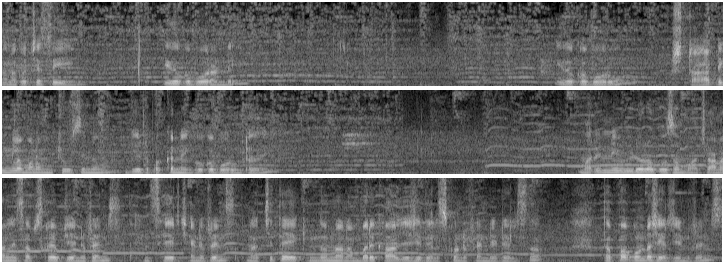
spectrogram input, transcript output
మనకు వచ్చేసి ఇది ఒక బోర్ అండి. ఇది ఒక బోరు. స్టార్టింగ్లో మనం చూసిన గేట్ పక్కన ఇంకొక బోర్ ఉంటుంది. మరిన్ని వీడియోల కోసం మా ఛానల్ని సబ్స్క్రైబ్ చేయండి ఫ్రెండ్స్ అండ్ షేర్ చేయండి ఫ్రెండ్స్. నచ్చితే కింద ఉన్న నంబర్కి కాల్ చేసి తెలుసుకోండి ఫ్రెండ్ డీటెయిల్స్. తప్పకుండా షేర్ చేయండి ఫ్రెండ్స్.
